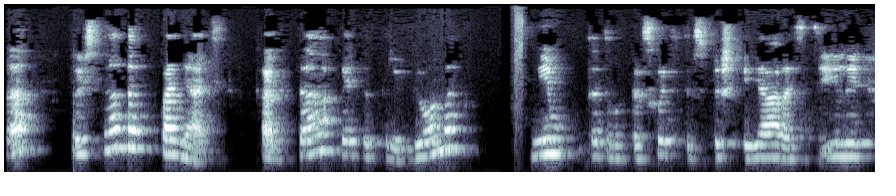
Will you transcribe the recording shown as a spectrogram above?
Да? То есть надо понять, когда этот ребенок с ним вот это вот происходит, эти вспышки ярости или,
